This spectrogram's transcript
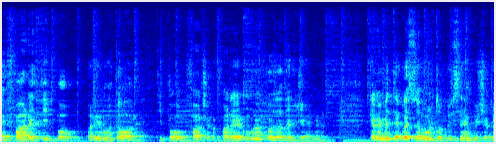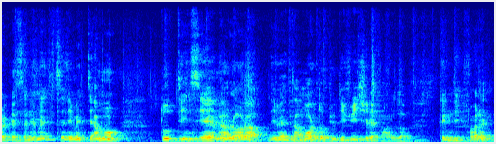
e fare tipo rematore, tipo fare una cosa del genere. Chiaramente questo è molto più semplice perché se, met se li mettiamo tutti insieme allora diventa molto più difficile farlo. Quindi fare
